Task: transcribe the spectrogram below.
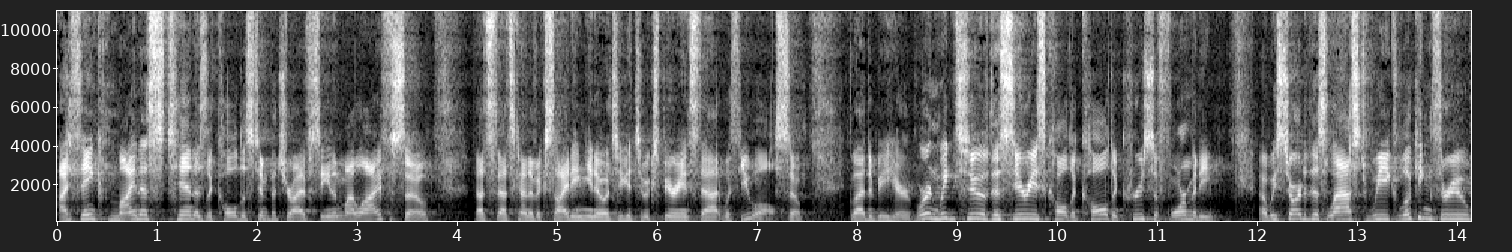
I think minus 10 is the coldest temperature I've seen in my life. So that's, that's kind of exciting, you know, to get to experience that with you all. So Glad to be here. We're in week two of this series called A Call to Cruciformity. Uh, we started this last week looking through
